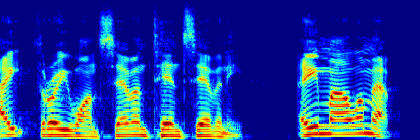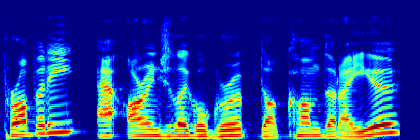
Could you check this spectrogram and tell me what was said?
8317 1070. Email them at property at orangelegalgroup.com.au.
